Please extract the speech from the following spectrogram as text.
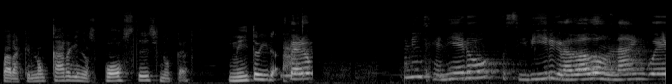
para que no carguen los postes, sino que necesito ir. Pero un ingeniero civil graduado online, güey,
